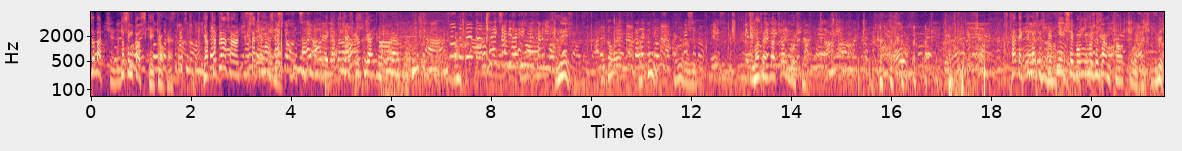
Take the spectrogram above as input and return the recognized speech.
Zobaczcie, do Sękowskiej trochę. Ja przepraszam, ale przywitać nie można. Też krótka fryzura. Ny. Może zaciągło się. Tadek, ty może sprytniejsze, bo on nie może zamka otworzyć. Wiesz,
